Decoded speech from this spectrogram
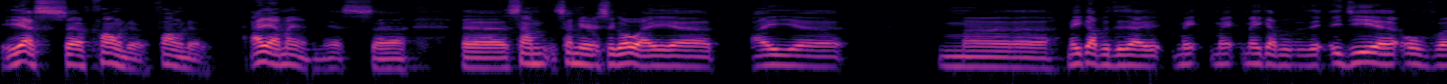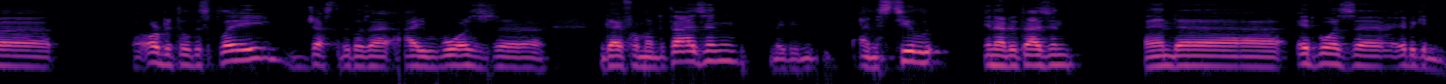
Yes, uh, founder, founder. I am, I am. Yes. Uh, uh, some some years ago, I uh, I uh, uh, make up with the make, make up with the idea of orbital display just because I, I was a guy from advertising. Maybe I'm still in advertising, and uh, it was uh, a beginning.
